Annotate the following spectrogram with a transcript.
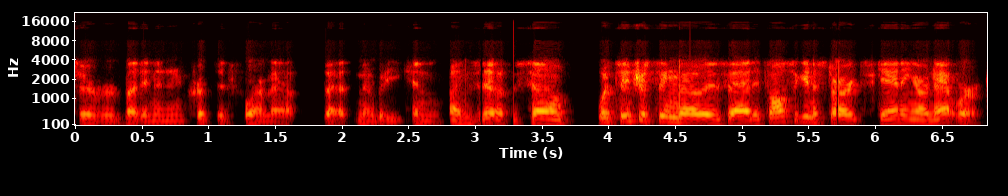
server, but in an encrypted format that nobody can unzip. So what's interesting though is that it's also going to start scanning our network,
